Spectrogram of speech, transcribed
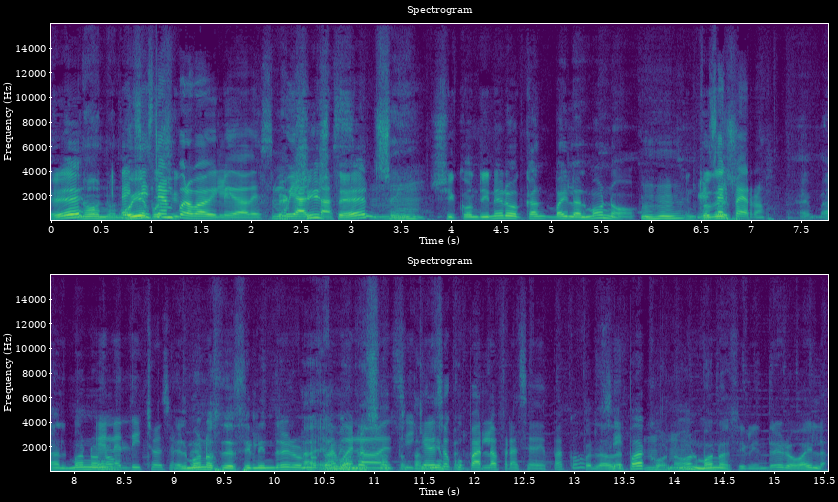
¿Eh? No, no, no. Existen pues probabilidades muy altas. Existen. Sí. Si con dinero baila el mono. Entonces, es el perro. Eh, mono, en el dicho es el, mono de cilindrero, ¿no? Ah, bueno, si quieres ocupar la frase de Paco. Pues la de Paco, ¿no? El mono de cilindrero baila.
